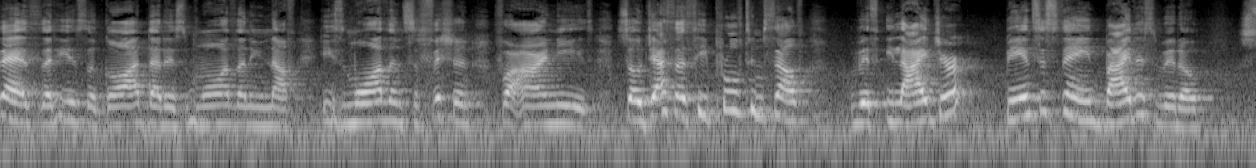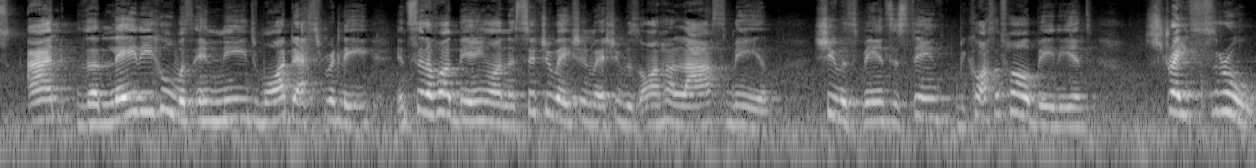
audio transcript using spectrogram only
says that he is a God that is more than enough. He's more than sufficient for our needs. So just as he proved himself with Elijah being sustained by this widow, and the lady who was in need more desperately, instead of her being on a situation where she was on her last meal, she was being sustained because of her obedience straight through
